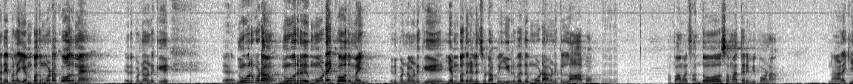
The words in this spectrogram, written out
அதே போல் எண்பது மூடை கோதுமை இது பண்ணவனுக்கு நூறு குடம் நூறு மூடை கோதுமை இது பண்ணவனுக்கு எண்பதுன்னு எழுதி சொல்கிறான் அப்போ இருபது மூடை அவனுக்கு லாபம். அப்போ அவன் சந்தோஷமாக திரும்பி போனான். நாளைக்கு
